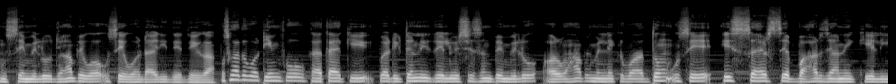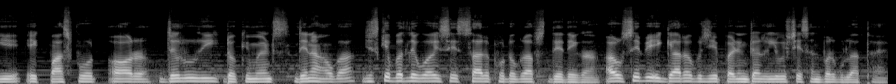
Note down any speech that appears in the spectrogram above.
मुझसे मिलो, जहाँ पे वह उसे वह डायरी दे देगा। उसका तो वह टीम को कहता है की पेडिटन रेलवे स्टेशन पे मिलो और वहाँ पे मिलने के बाद तुम उसे इस शहर से बाहर जाने के लिए एक पासपोर्ट और ज़रूरी डॉक्यूमेंट्स देना होगा, जिसके बदले वह इसे सारे फोटोग्राफ्स दे देगा और उसे भी ग्यारह बजे पेडिंगटन रेलवे स्टेशन पर बुलाता है।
